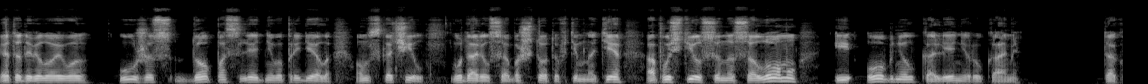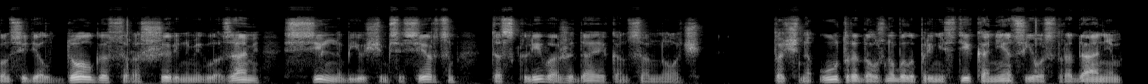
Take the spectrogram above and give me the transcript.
Это довело его ужас до последнего предела. Он вскочил, ударился обо что-то в темноте, опустился на солому и обнял колени руками. Так он сидел долго, с расширенными глазами, с сильно бьющимся сердцем, тоскливо ожидая конца ночи. Точно утро должно было принести конец его страданиям.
